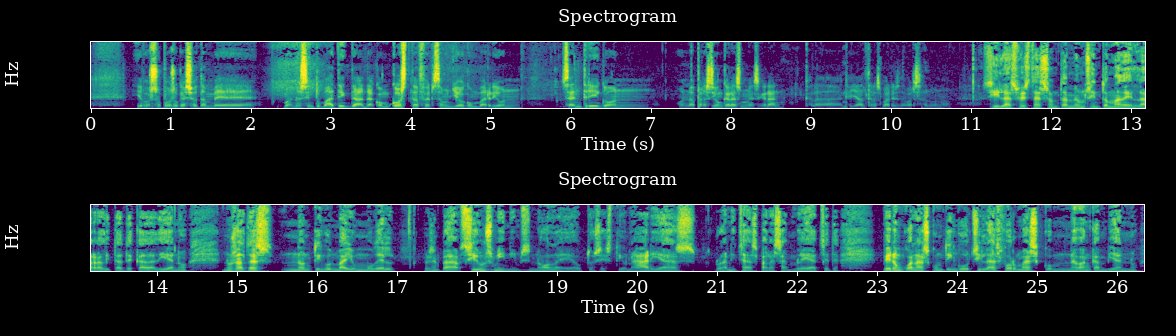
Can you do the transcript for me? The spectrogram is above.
i llavors suposo que això també bueno, és sintomàtic de, de com costa fer-se un lloc, un barri on, cèntric, on, on la pressió encara és més gran que, la, que hi ha altres barris de Barcelona. Sí, les festes són també un símptoma de la realitat de cada dia, no? Nosaltres no hem tingut mai un model, per exemple, sí uns mínims, no?, d'autogestionàries, organitzades per assemblea, etc. Però en quant als continguts i les formes, com anaven canviant, no?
